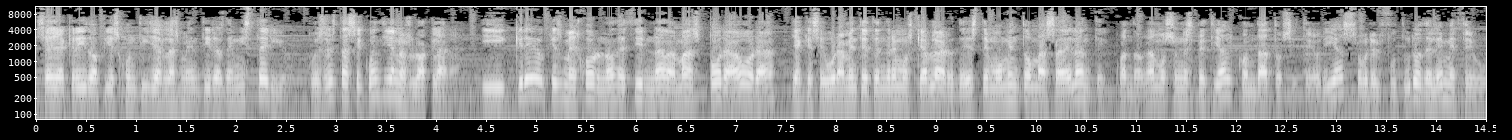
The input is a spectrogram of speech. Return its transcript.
se haya creído a pies juntillas las mentiras de Misterio? Pues esta secuencia nos lo aclara. Y creo que es mejor no decir nada más por ahora, ya que seguramente tendremos que hablar de este momento más adelante, cuando hagamos un especial con datos y teorías sobre el futuro del MCU.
